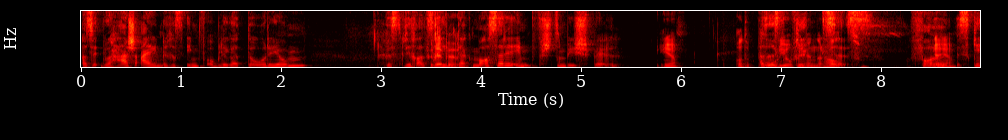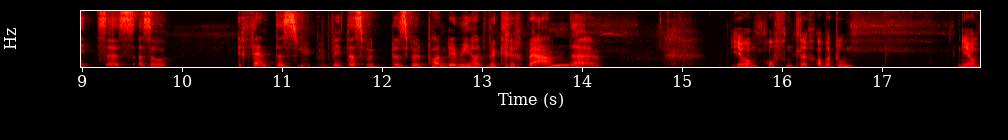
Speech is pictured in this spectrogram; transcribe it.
also du hast eigentlich ein Impfobligatorium, dass du dich als Für Kind eben- gegen Masern impfst, zum Beispiel. Ja. Oder Also Polio früher gibt's halt. es. Voll, Ja, ja. es gibt es. Also ich fände, das, wie- das würde das würd die Pandemie halt wirklich beenden. Ja, hoffentlich. Aber du, ja,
